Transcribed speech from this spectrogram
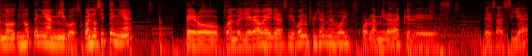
no, no tenía amigos. Bueno, sí tenía, pero cuando llegaba ella era así de, bueno, pues ya me voy. Por la mirada que les, les hacía,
